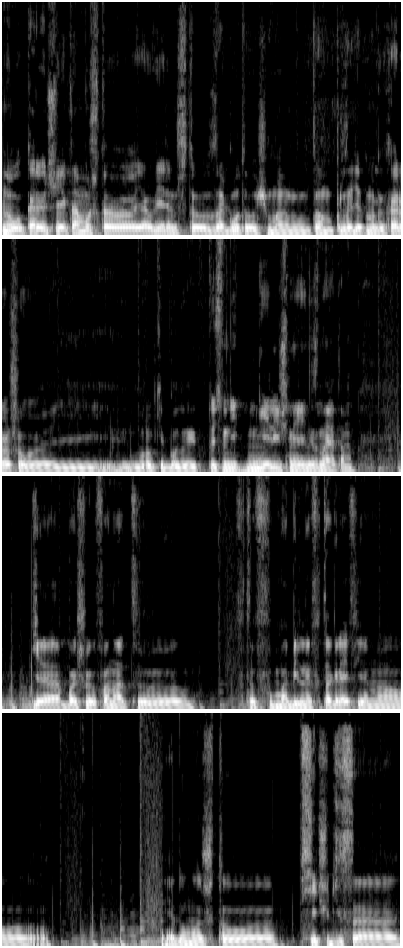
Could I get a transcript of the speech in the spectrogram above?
Ну, короче, к тому, что я уверен, что за год, в общем, э, там произойдет много хорошего, и уроки будут... То есть мне, лично, я не знаю, там... Я большой фанат э, фото- мобильной фотографии, но я думаю, что все чудеса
